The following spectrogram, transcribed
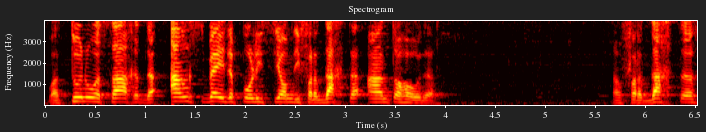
Want toen we zagen de angst bij de politie om die verdachte aan te houden. Een verdachte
